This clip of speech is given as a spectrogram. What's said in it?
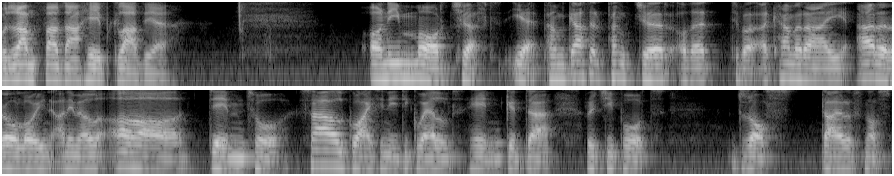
bod yr anffawd na heb gladdiau. O'n i mor chyfft, ie, yeah, pam gath yr puncture, oedd e, y camerau ar yr olwyn, a ni'n meddwl, o, oh, dim to. Sal gwaith i ni wedi gweld hyn gyda Richie Port dros dair wythnos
